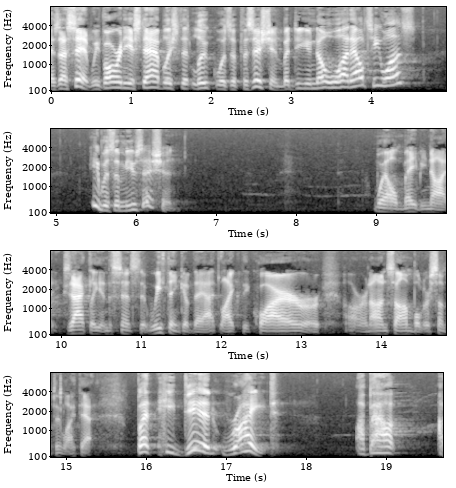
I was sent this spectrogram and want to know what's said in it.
as I said, we've already established that Luke was a physician, but do you know what else he was? He was a musician. Well, maybe not exactly in the sense that we think of that, like the choir or, or an ensemble or something like that. But he did write about a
